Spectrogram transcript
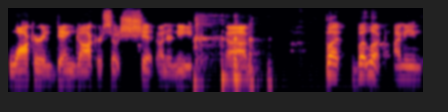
Walker and Deng Gak are so shit underneath. Um, but but look, I mean,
